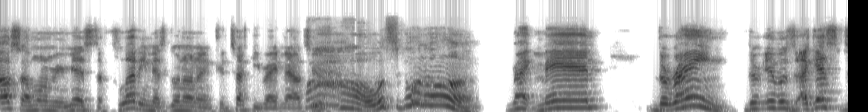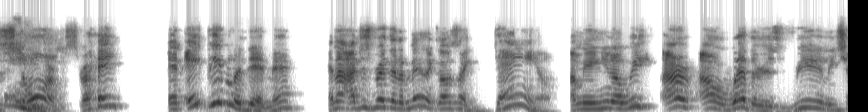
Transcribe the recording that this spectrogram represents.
Also, I want to remiss the flooding that's going on in Kentucky right now too. Wow, what's going on? Right, man. The rain. The, it was, I guess, the storms, right? And eight people are dead, man. And I, I, just read that a minute ago. I was like, damn. I mean, you know, we our our weather is really. Ch-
